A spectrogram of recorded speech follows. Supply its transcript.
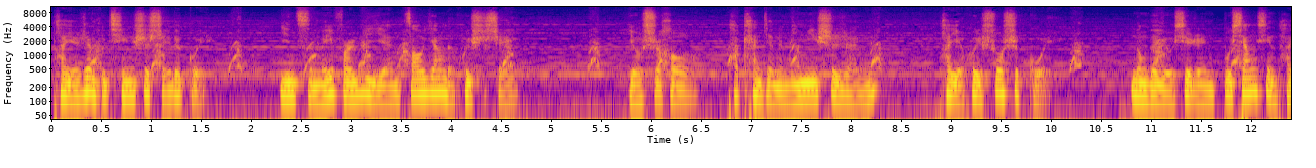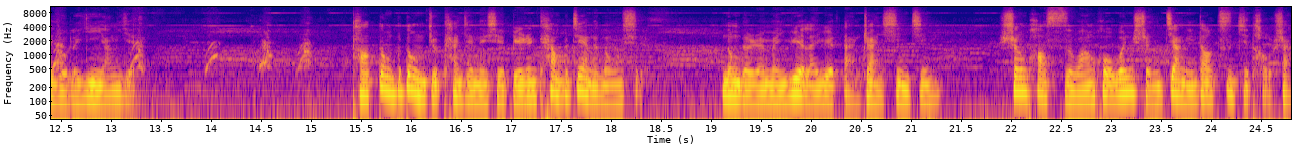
她也认不清是谁的鬼，因此没法预言遭殃的会是谁。有时候他看见的明明是人，他也会说是鬼，弄得有些人不相信他有了阴阳眼。他动不动就看见那些别人看不见的东西，弄得人们越来越胆战心惊，生怕死亡或瘟神降临到自己头上。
